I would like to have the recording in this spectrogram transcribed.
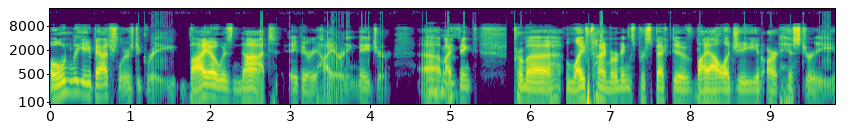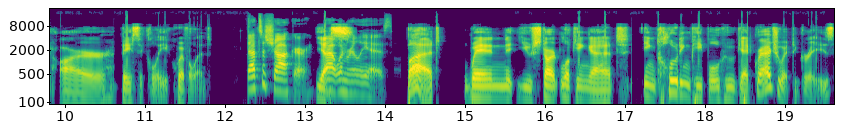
only a bachelor's degree, bio is not a very high earning major. Um, I Mhm. think from a lifetime earnings perspective, biology and art history are basically equivalent. That's a shocker. Yes. That one really is. But when you start looking at including people who get graduate degrees,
